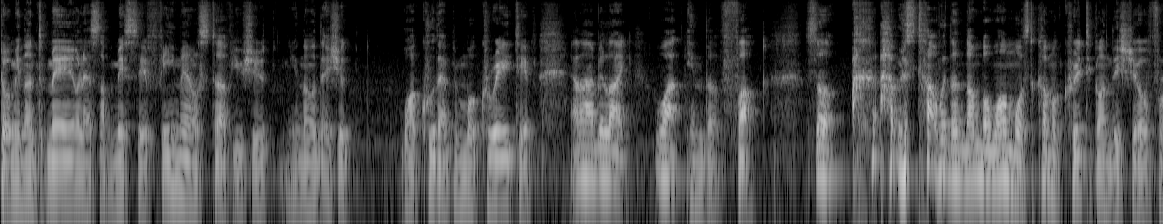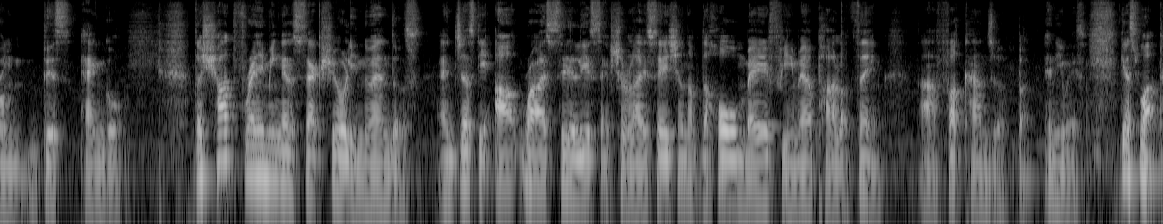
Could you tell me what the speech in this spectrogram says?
dominant male and submissive female stuff. You should you know they should what could have been more creative. And I'll be like what in the fuck? So I will start with the number one most common critic on this show from this angle the shot framing and sexual innuendos, and just the outright silly sexualization of the whole male-female pilot thing. Ah, fuck Hanzo. But anyways, guess what?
